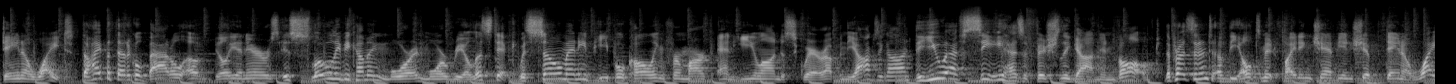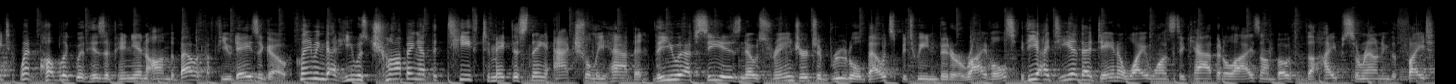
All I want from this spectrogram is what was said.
Dana White. The hypothetical battle of billionaires is slowly becoming more and more realistic. With so many people calling for Mark and Elon to square up in the octagon, the UFC has officially gotten involved. The president of the Ultimate Fighting Championship, Dana White, went public with his opinion on the bout a few days ago, claiming that he was chomping at the teeth to make this thing actually happen. The UFC is no stranger to brutal bouts between bitter rivals. The idea that Dana White wants to capitalize on both the hype surrounding the fight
